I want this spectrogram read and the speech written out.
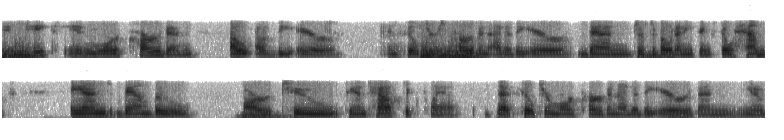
it takes in more carbon out of the air and filters carbon out of the air than just about anything. So hemp and bamboo are two fantastic plants that filter more carbon out of the air than, you know,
